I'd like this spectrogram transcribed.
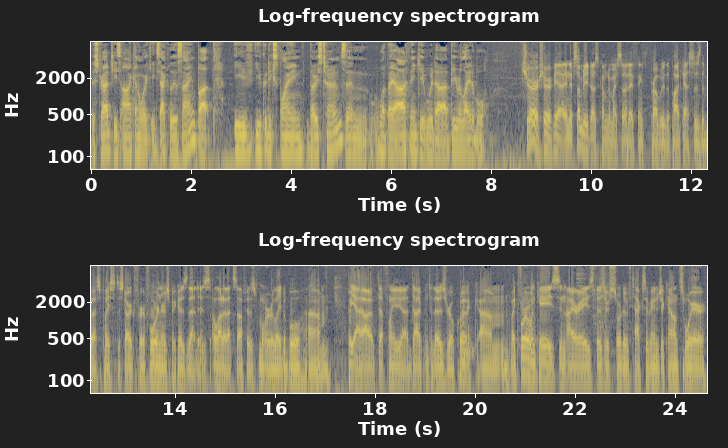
the strategies aren't going to work exactly the same, but if you could explain those terms and what they are, I think it would uh, be relatable. Sure, sure, yeah. And if somebody does come to my site, I think probably the podcast is the best place to start for foreigners because that is a lot of that stuff is more relatable. Um, but yeah, I'll definitely uh, dive into those real quick. Um, like 401ks and IRAs, those are sort of tax advantage accounts where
